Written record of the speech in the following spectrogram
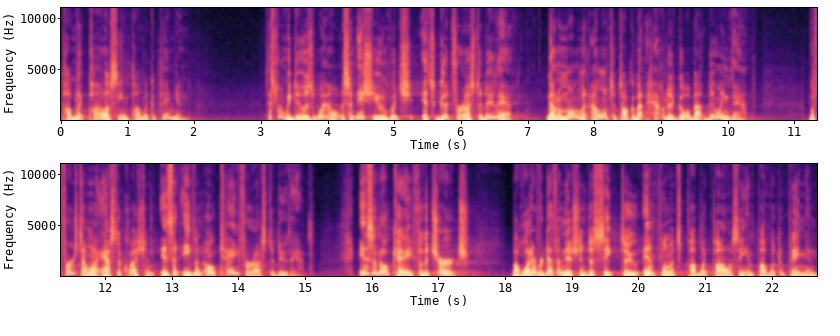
public policy and public opinion. That's what we do as well. It's an issue in which it's good for us to do that. Now, in a moment, I want to talk about how to go about doing that. But first, I want to ask the question is it even okay for us to do that? Is it okay for the church, by whatever definition, to seek to influence public policy and public opinion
